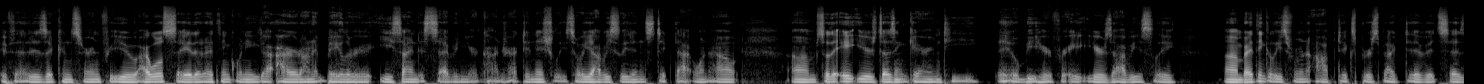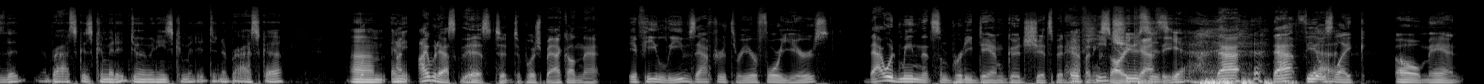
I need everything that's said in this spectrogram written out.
if that is a concern for you. I will say that I think when he got hired on at Baylor, he signed a seven year contract initially, so he obviously didn't stick that one out. Um, so the eight years doesn't guarantee that he'll be here for eight years, obviously. Um, but I think at least from an optics perspective, it says that Nebraska's committed to him and he's committed to Nebraska. Um, and I, it, I would ask this to, to push back on that. If he leaves after three or four years, that would mean that some pretty damn good shit's been happening. Sorry, chooses, Kathy. yeah, That that feels Yeah. like oh man,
